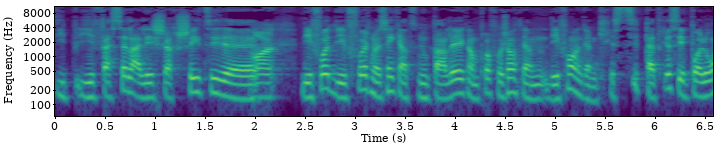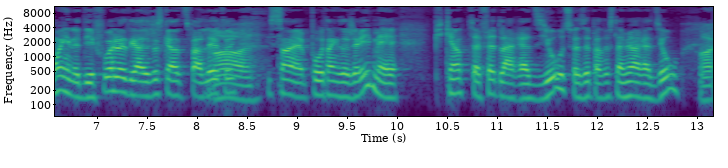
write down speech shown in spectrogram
il, il est facile à aller chercher, tu sais. euh, Ouais. Des fois, des fois, je me souviens quand tu nous parlais comme prof comme, des fois, on comme Christy, Patrice est pas loin, là, des fois, là, juste quand tu parlais, tu sais, Ouais. il sent pas autant exagéré, mais, puis quand tu as fait de la radio, tu faisais Patrice Lemieux à la radio, Ouais.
